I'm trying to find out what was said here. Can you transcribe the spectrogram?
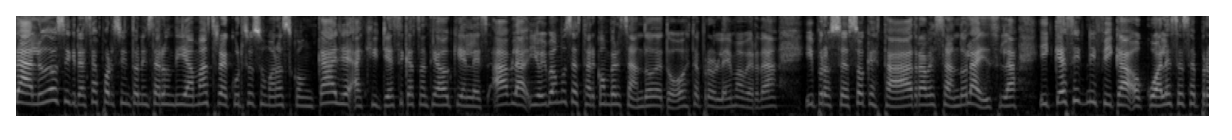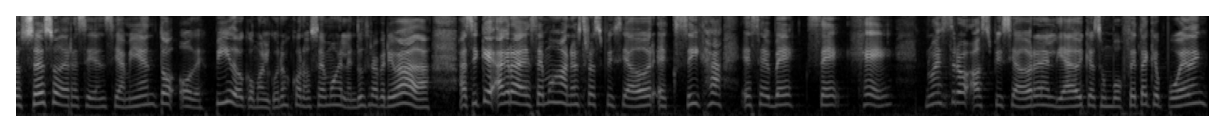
Saludos y gracias por sintonizar un día más Recursos Humanos con Calle. Aquí Jessica Santiago quien les habla y hoy vamos a estar conversando de todo este problema, ¿verdad? Y proceso que está atravesando la isla y qué significa o cuál es ese proceso de residenciamiento o despido, como algunos conocemos en la industria privada. Así que agradecemos a nuestro auspiciador Exija SBCG, nuestro auspiciador en el día de hoy, que es un bufete que pueden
